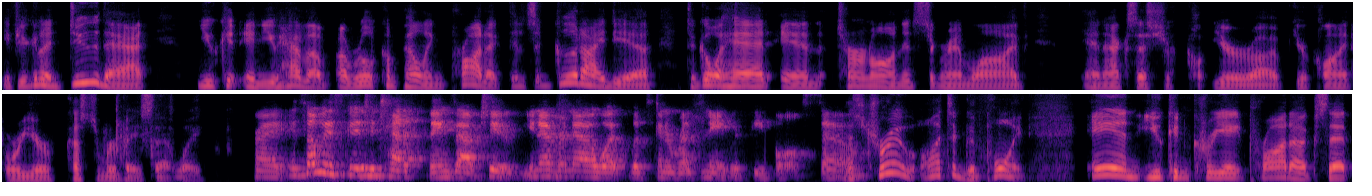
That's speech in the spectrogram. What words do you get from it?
If you're going to do that, you could, and you have a, a real compelling product, it's a good idea to go ahead and turn on Instagram live and access your your uh, your client or your customer base that way. Right. It's always good to test things out too. You never know what, what's going to resonate with people. So that's true. Oh, that's a good point. And you can create products that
